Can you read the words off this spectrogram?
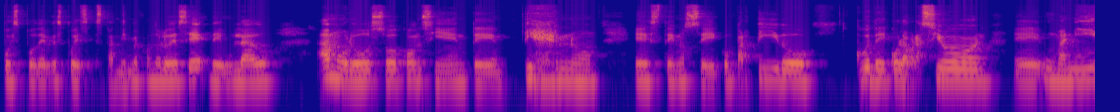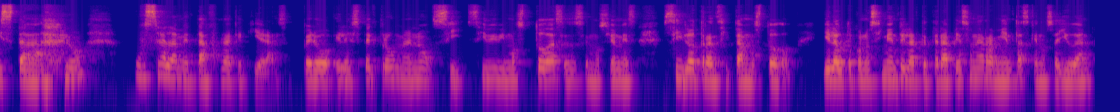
pues poder después expandirme cuando lo desee de un lado amoroso, consciente, tierno, este, no sé, compartido, de colaboración, eh, humanista, ¿no? Usa la metáfora que quieras, pero el espectro humano sí, sí vivimos todas esas emociones, sí lo transitamos todo. Y el autoconocimiento y la arteterapia son herramientas que nos ayudan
